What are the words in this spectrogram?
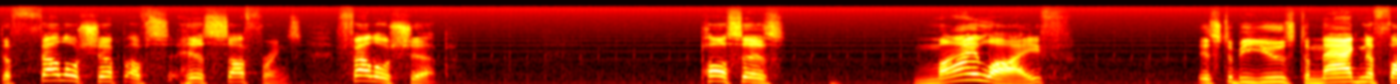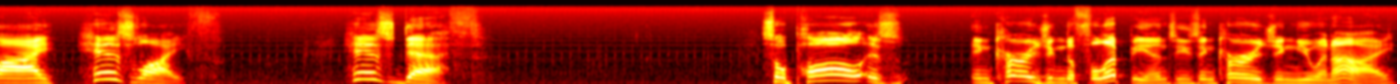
The fellowship of his sufferings. Fellowship. Paul says, My life is to be used to magnify his life, his death. So Paul is encouraging the Philippians, he's encouraging you and I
